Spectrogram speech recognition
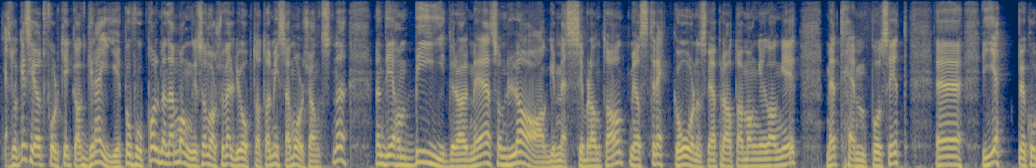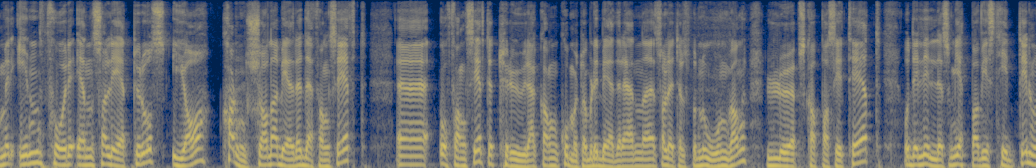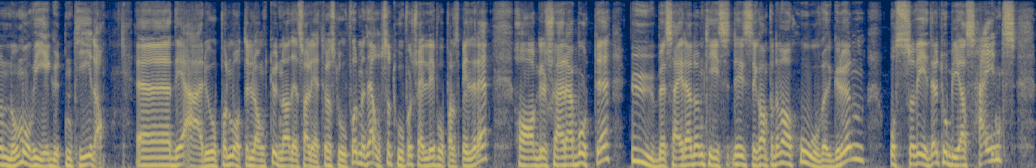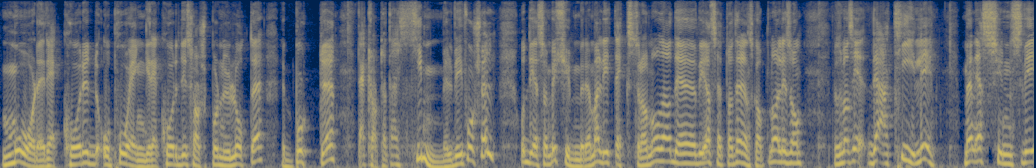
Jeg skal ikke si at folk ikke har greie på fotball, men det er mange som var så veldig opptatt av å miste målsjansene. Men det han bidrar med, sånn lagmessig bl.a., med å strekke årene som vi har prata om mange ganger, med tempoet sitt eh, Jeppe kommer inn for en Saletros. Ja, kanskje han er bedre defensivt. Eh, offensivt det tror jeg kan komme til å bli bedre enn eh, Saletros på noen gang. Løpskapasitet og det lille som Jeppe har vist hittil. Nå må vi gi gutten tid, da. Eh, det er jo på en måte langt unna det Saletro sto for, men det er også to forskjellige fotballspillere. Hagelskjær er borte. Ubeseira de siste kampene var hovedgrunn, osv. Tobias Heinz, målrekord og poengrekord i Sarpsborg 08, borte. Det er klart at det er himmelvid forskjell. Og det som bekymrer meg litt ekstra nå, det er det vi har sett av treningskampen, liksom, men som jeg sier, det er tidlig, men jeg syns vi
